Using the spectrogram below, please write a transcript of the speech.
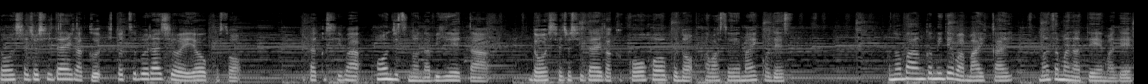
同志社女子大学一粒ラジオへようこそ。私は本日のナビゲーター、同志社女子大学広報部の川添舞子です。この番組では毎回様々なテーマで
